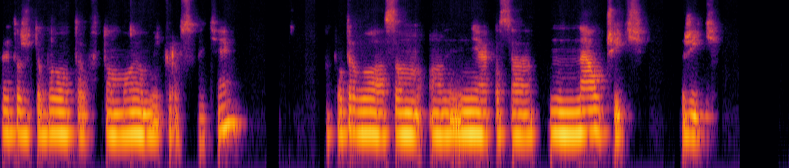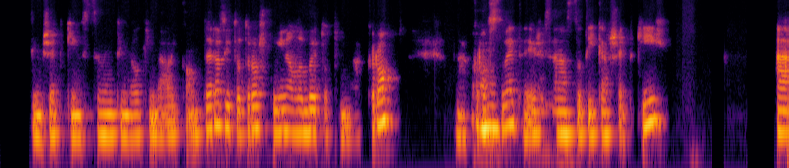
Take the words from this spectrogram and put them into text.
pretože to bolo to v tom mojom mikrosvete. Potrebovala som uh, nejako sa naučiť žiť tým všetkým, s celým tým veľkým balíkom. Teraz je to trošku iné, lebo je to tu makro, makrosvet, mm. že sa nás to týka všetkých. A,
